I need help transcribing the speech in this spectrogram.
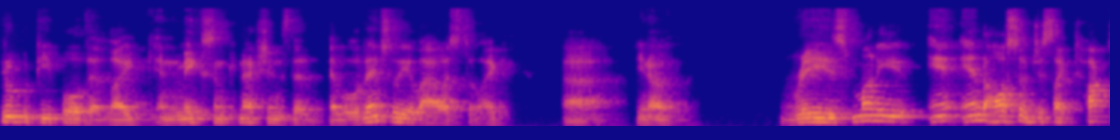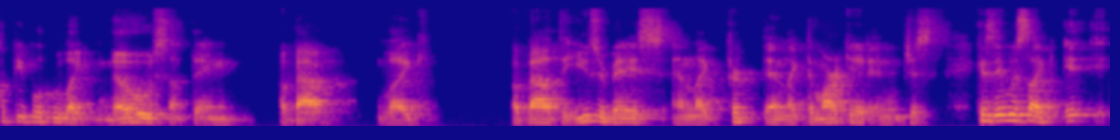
group of people that like and make some connections that that will eventually allow us to like uh you know raise money and, and also just like talk to people who like know something about like about the user base and like and like the market and just because it was like it,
